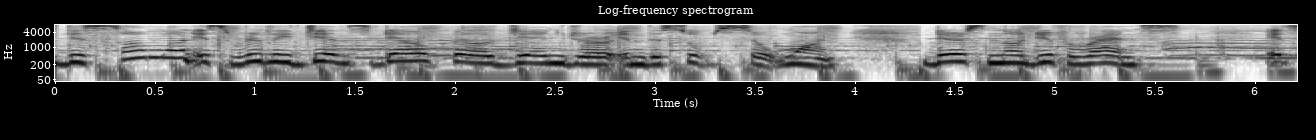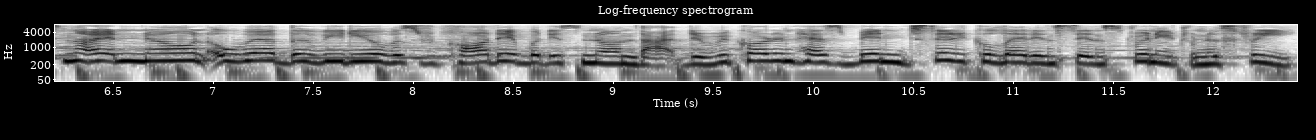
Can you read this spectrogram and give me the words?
this someone is really Jin's doppelganger in the Season 1. There's no difference. It's not known where the video was recorded, but it's known that the recording has been circulating since 2023.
